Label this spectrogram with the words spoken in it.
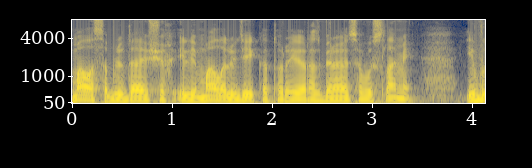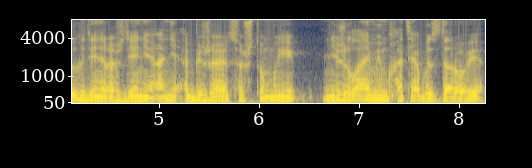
мало соблюдающих или мало людей, которые разбираются в исламе. И в их день рождения они обижаются, что мы не желаем им хотя бы здоровья.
